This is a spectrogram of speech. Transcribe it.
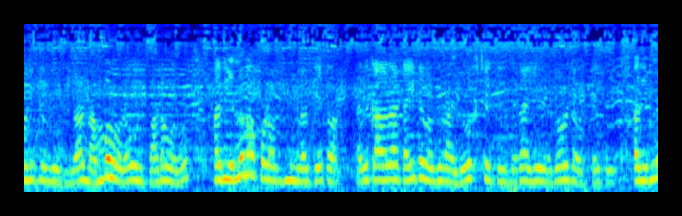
மணிக்கு வந்து பார்த்தீங்கன்னா நம்மளோட ஒரு படம் வரும். அது என்னடா படம் அப்படின்னு நீங்களா கேட்கலாம். அதுக்காக தான் டைட்டில் வந்து நான் யோசிச்சு வச்சுருந்தேன் ஐயோ என்னோட டைட்டில் அது என்ன?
